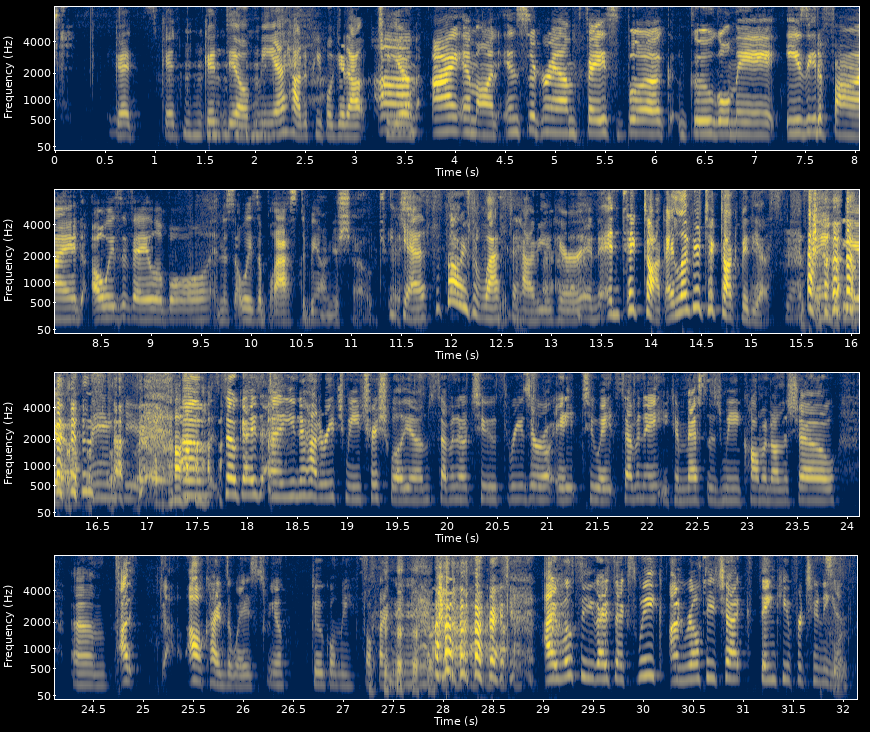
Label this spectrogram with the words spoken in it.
good, good, good deal. Mia, how do people get out to Um, you? I am on Instagram, Facebook, Google me. Easy to find, always available, and it's always a blast to be on your show, Trish. Yes, it's always a blast to have you here. And, and TikTok. I love your TikTok videos. Thank you. Thank you. um, so, guys, uh, you know how to reach me, Trish Williams, 702 308 2878. You can message me, comment on the show, um, I, all kinds of ways. You know, Google me, you'll find me. All right. I will see you guys next week on Realty Check. Thank you for tuning in.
